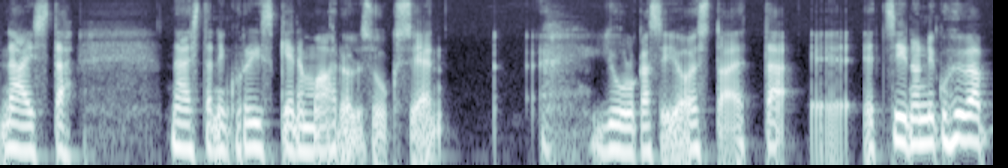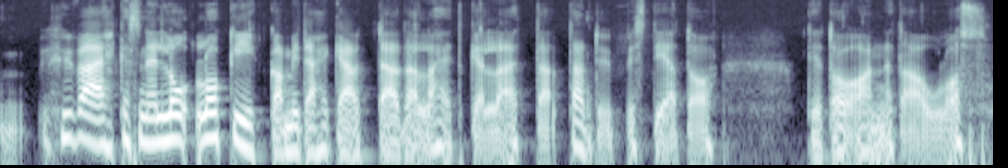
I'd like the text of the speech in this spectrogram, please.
näistä, näistä niin kuin riskien ja mahdollisuuksien julkaisijoista, että, että siinä on niin kuin hyvä, hyvä ehkä sellainen logiikka, mitä he käyttää tällä hetkellä, että tämän tyyppistä tietoa, tietoa annetaan ulos.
